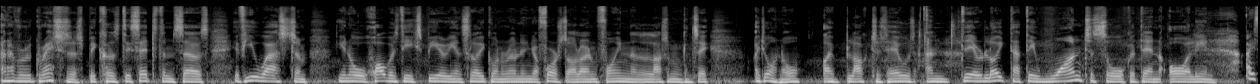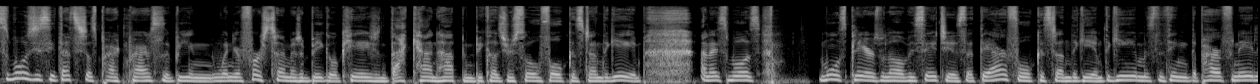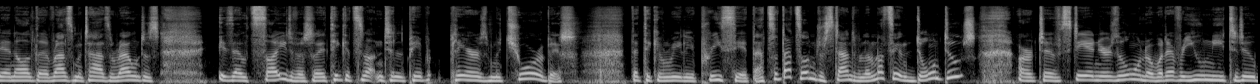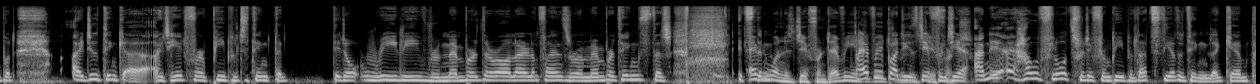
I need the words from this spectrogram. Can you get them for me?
and have regretted it because they said to themselves, if you asked them, you know, what was the experience like going around in your first All Ireland final, a lot of them can say, I don't know, I blocked it out. And they're like that. They want to soak it then all in. I suppose you see that's just part and parcel of being when you're first time at a big occasion. That can happen because you're so focused on the game, and I suppose. Most players will always say to you is that they are focused on the game. The game is the thing, the paraphernalia and all the razzmatazz around it is outside of it. And I think it's not until players mature a bit that they can really appreciate that. So that's understandable. I'm not saying don't do it or to stay in your zone or whatever you need to do, but I do think uh, I'd hate for people to think that they don't really remember their All Ireland finals or remember things that it's the- Everyone is different. Every Everybody is different, different. yeah, and it, how it floats for different people. That's the other thing. Like, um,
